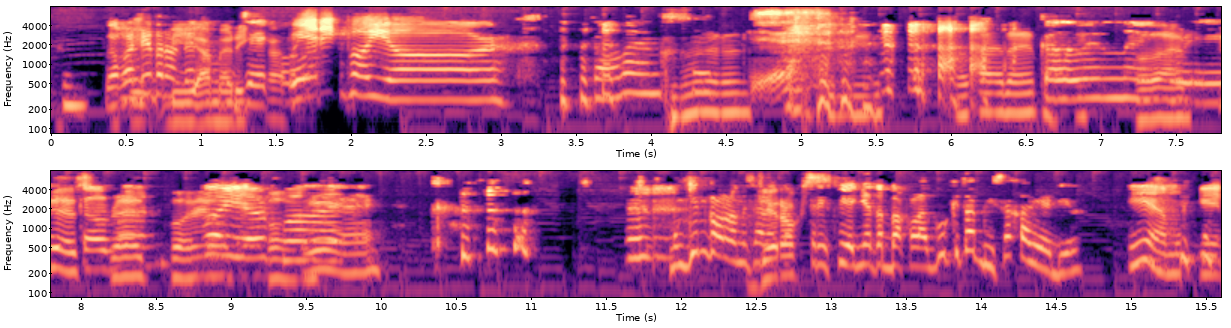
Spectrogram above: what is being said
Bahkan Di- dia pernah di Amerika. Waiting for your for phone. Iya. Mungkin kalau misalnya Xerox. trivianya tebak lagu kita bisa kali ya Dil? Iya mungkin.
